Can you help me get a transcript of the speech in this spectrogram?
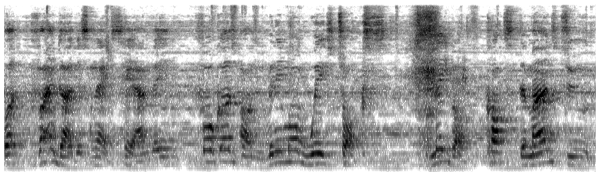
But Vanguard is next here and they focus on minimum wage talks. Labour cuts demand to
